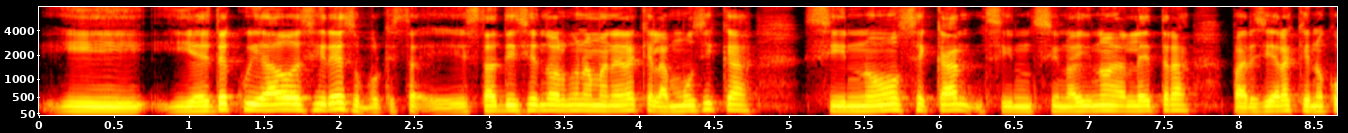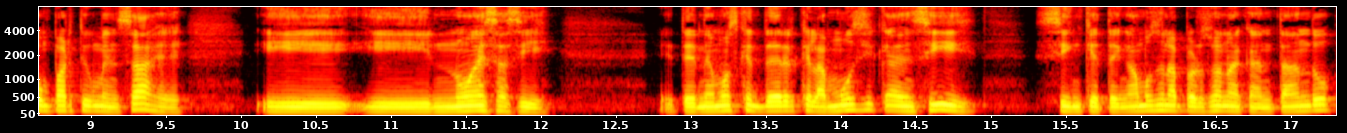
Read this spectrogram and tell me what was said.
y, es de cuidado decir eso, porque está, estás diciendo de alguna manera que la música, si no, se can, si, si no hay una letra, pareciera que no comparte un mensaje. Y, y no es así. Eh, tenemos que entender que la música en sí, sin que tengamos una persona cantando,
